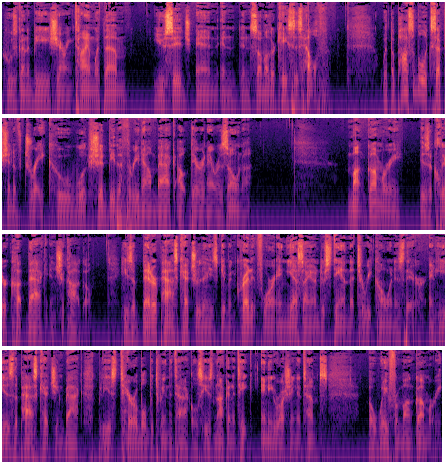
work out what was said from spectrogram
who's going to be sharing time with them, usage, and in, in some other cases, health. With the possible exception of Drake, who should be the three down back out there in Arizona, Montgomery is a clear cut back in Chicago. He's a better pass catcher than he's given credit for, and yes, I understand that Tarik Cohen is there, and he is the pass catching back, but he is terrible between the tackles. He is not going to take any rushing attempts away from Montgomery.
